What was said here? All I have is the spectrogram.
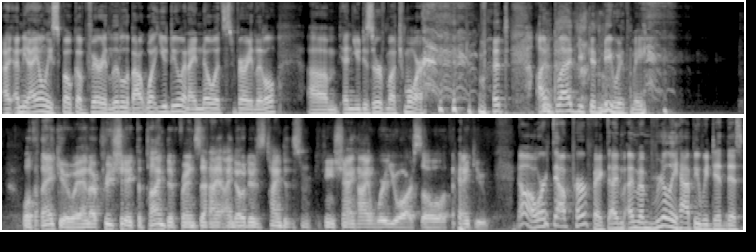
I, I mean, I only spoke up very little about what you do, and I know it's very little, um, and you deserve much more. but I'm glad you could be with me. Well, thank you, and I appreciate the time difference. And I, I, know there's time difference between Shanghai and where you are, so thank you. no, it worked out perfect. I'm, I'm really happy we did this,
